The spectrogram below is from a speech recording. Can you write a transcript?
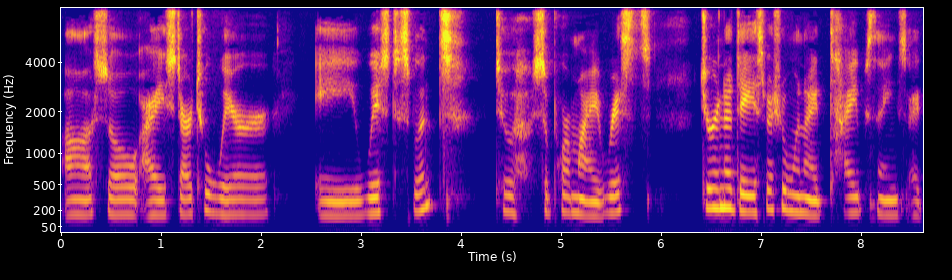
Uh, so I start to wear a wrist splint to support my wrists during the day, especially when I type things. I,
